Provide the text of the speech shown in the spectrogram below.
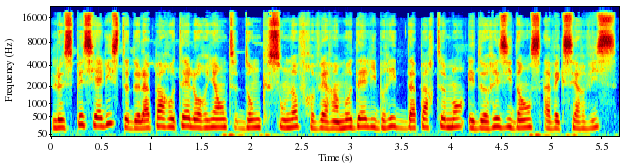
Le spécialiste de l'appart hôtel oriente donc son offre vers un modèle hybride d'appartement et de résidence avec service,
